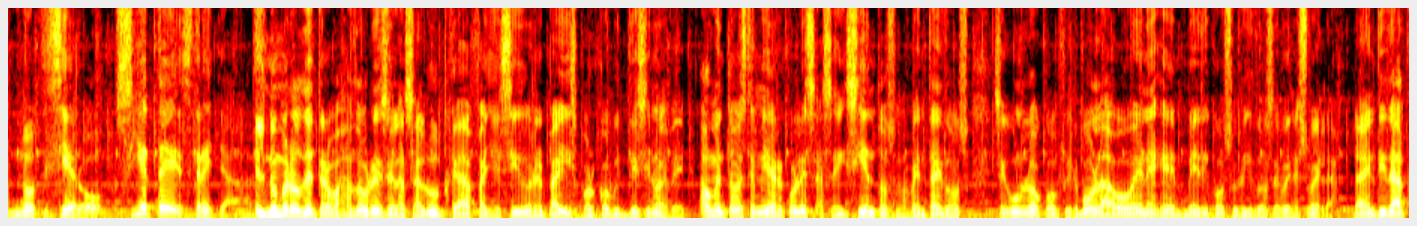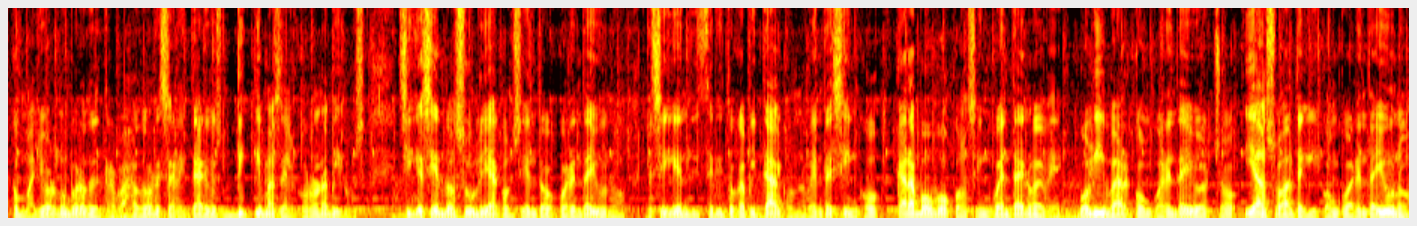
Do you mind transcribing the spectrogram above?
Noticiero 7 Estrellas. El número de trabajadores de la salud que ha fallecido en el país por COVID-19 aumentó este miércoles a 692, según lo confirmó la ONG Médicos Unidos de Venezuela. La entidad con mayor número de trabajadores sanitarios víctimas del coronavirus sigue siendo Zulia con 141, le siguen Distrito Capital con 95, Carabobo con 59, Bolívar con 48 y Anzoátegui con 41.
